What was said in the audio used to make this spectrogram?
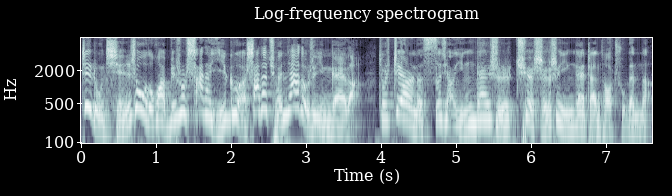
这种禽兽的话，别说杀他一个，杀他全家都是应该的。就是这样的思想，应该是确实是应该斩草除根的。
